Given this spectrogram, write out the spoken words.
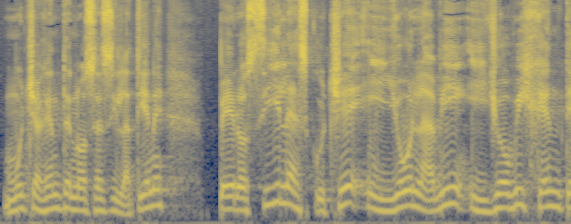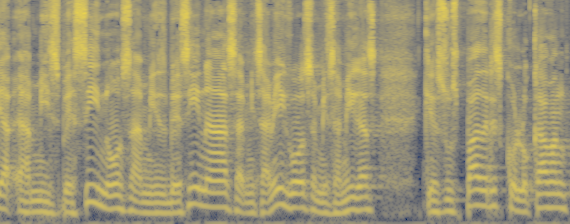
mucha gente no sé si la tiene, pero sí la escuché y yo la vi y yo vi gente, a, mis vecinos, a mis vecinas, a mis amigos, a mis amigas, que sus padres colocaban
